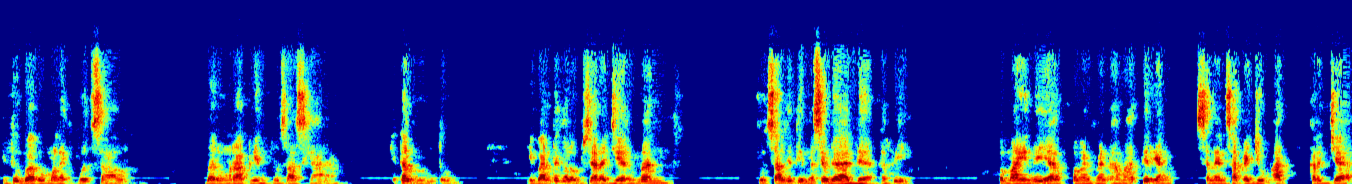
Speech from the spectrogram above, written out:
Itu baru melek futsal. Baru ngerapin futsal sekarang. Kita beruntung. Ibaratnya kalau bicara Jerman, futsalnya timnasnya udah ada. Tapi pemainnya ya pemain-pemain amatir yang Senin sampai Jumat kerja.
